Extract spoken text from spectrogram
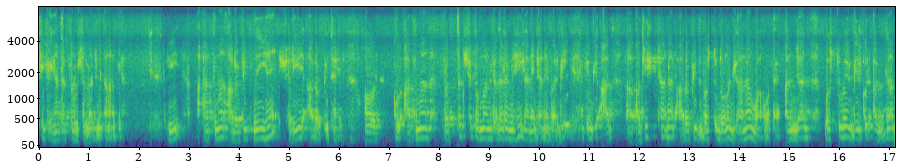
ठीक है, यहाँ तक तो हम समझ में आ गया कि आत्मा आरोपित नहीं है, शरीर आरोपित है। और आत्मा प्रत्यक्ष प्रमाण के द्वारा नहीं जाने जाने पर भी, क्योंकि अधिष्ठान और आरोपित वस्तु दोनों जाना हुआ होता है। अनजान वस्तु में बिल्कुल अज्ञात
